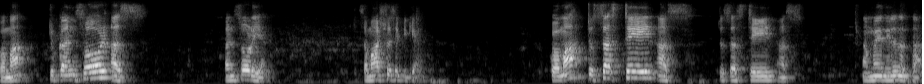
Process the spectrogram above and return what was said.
Comma to console us console ചെയ്യാൻ. സമാശ്വസിപ്പിക്കാൻ. Comma to sustain us to sustain us നമ്മെ നിലനിർത്താൻ.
